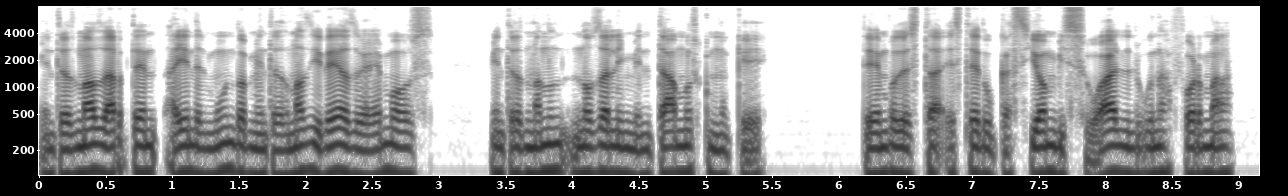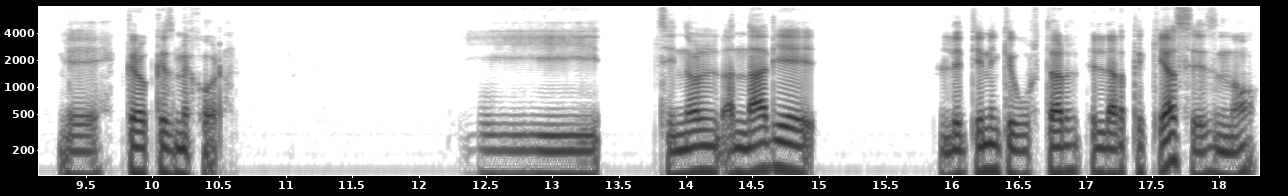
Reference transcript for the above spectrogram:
mientras más arte hay en el mundo, mientras más ideas vemos, mientras más nos alimentamos, como que tenemos esta, esta educación visual de alguna forma, eh, creo que es mejor. Y si no a nadie le tiene que gustar el arte que haces, ¿no?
